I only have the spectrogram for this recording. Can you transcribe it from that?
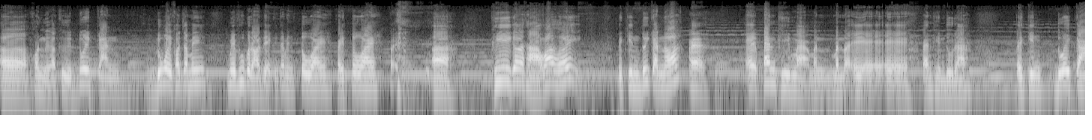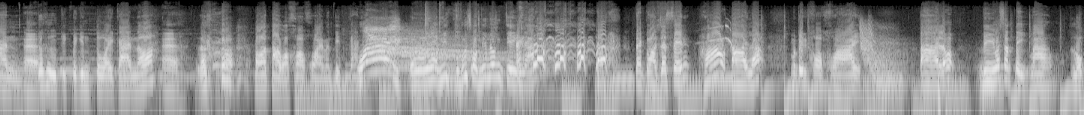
เออคนเหนือคือด้วยกันด้วยเขาจะไม่ไม่พูดเป็นเราเด็กเขาจะเป็นตวยไปตวยไป อ่าพี่ก็ถามว่าเฮ้ย ไปกินด้วยกันเนาะ เออ ไอ้แป้นพิมพ์อะมันมันเอเอเอเอเอแป้นพิมพ์ดูนะ ไปกินด้วยกันเออ ก็คือไปกินตวยกันเนาะเออแล้วก็ตอเต่ากับคอควายมันติดกันว้ายเออนี่คุณผู้ชมนี่เรื่องจริงนะแต่แต่ก่อนจะเซนฮ้าวตายแล้ว มันเป็นคอควาย ตายแล้วดีว่าสติมาลบ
